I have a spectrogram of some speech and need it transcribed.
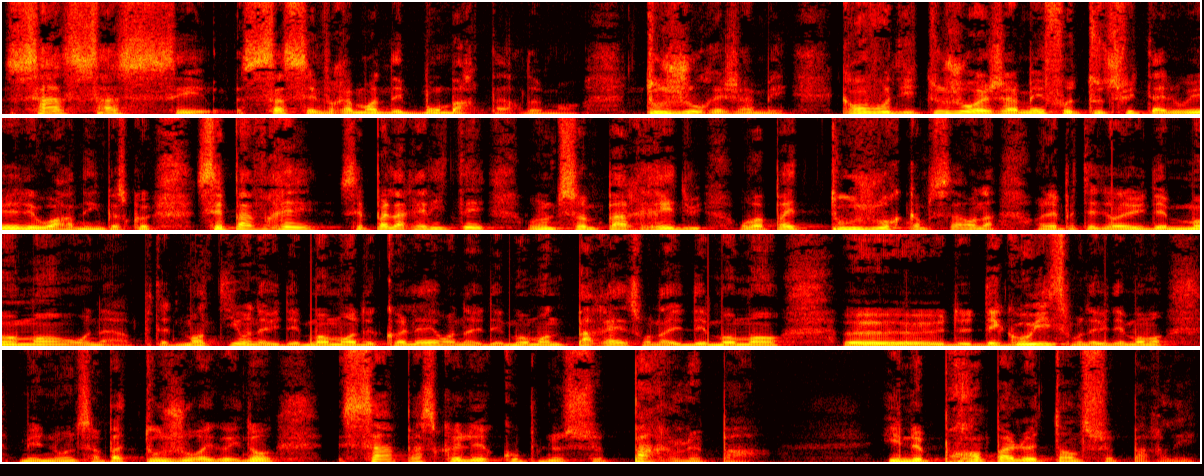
Ça, ça, c'est, ça, c'est vraiment des bombardements. Toujours et jamais. Quand on vous dit toujours et jamais, il faut tout de suite allouer les warnings parce que c'est pas vrai, c'est pas la réalité. Nous ne sommes pas réduits. On va pas être toujours comme ça. On a, on a peut-être, on a eu des moments, on a peut-être menti, on a eu des moments de colère, on a eu des moments de paresse, on a eu des moments euh, d'égoïsme, on a eu des moments, mais nous ne sommes pas toujours égoïstes. Donc ça, parce que les couples ne se parlent pas. Il ne prend pas le temps de se parler.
